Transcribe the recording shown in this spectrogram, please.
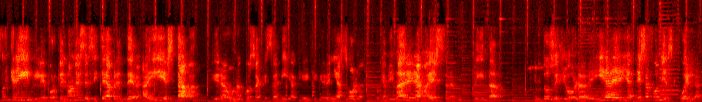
fue increíble porque no necesité aprender, ahí estaba era una cosa que salía, que, venía sola, porque a mi madre era maestra de guitarra. Entonces yo la veía a ella, esa fue mi escuela.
